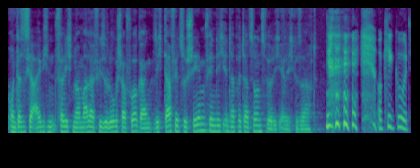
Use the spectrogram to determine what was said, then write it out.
Und das ist ja eigentlich ein völlig normaler physiologischer Vorgang. Sich dafür zu schämen, finde ich interpretationswürdig, ehrlich gesagt. okay, gut.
